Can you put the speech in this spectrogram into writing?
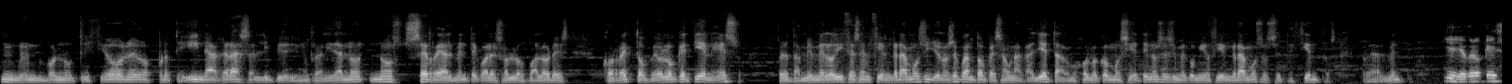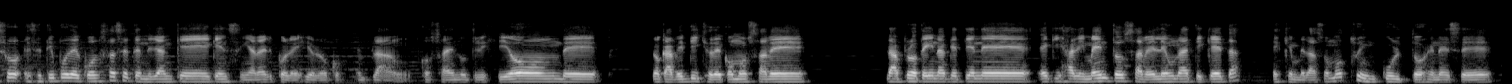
mm, por nutrición, proteínas, grasas, lípidos, y en realidad no, no sé realmente cuáles son los valores correctos, veo lo que tiene eso. Pero también me lo dices en 100 gramos y yo no sé cuánto pesa una galleta. A lo mejor me como 7 y no sé si me he comido 100 gramos o 700 realmente. Yo, yo creo que eso, ese tipo de cosas se tendrían que, que enseñar en el colegio, loco. En plan, cosas de nutrición, de, lo que habéis dicho de cómo sabe la proteína que tiene X alimentos, saberle una etiqueta, es que en verdad somos tú incultos en ese,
